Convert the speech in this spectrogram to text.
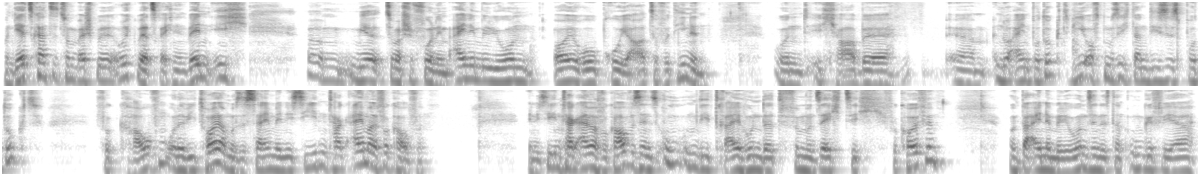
Und jetzt kannst du zum Beispiel rückwärts rechnen. Wenn ich ähm, mir zum Beispiel vornehme, eine Million Euro pro Jahr zu verdienen und ich habe ähm, nur ein Produkt, wie oft muss ich dann dieses Produkt verkaufen oder wie teuer muss es sein, wenn ich es jeden Tag einmal verkaufe? Wenn ich jeden Tag einmal verkaufe, sind es um, um die 365 Verkäufe. Und bei einer Million sind es dann ungefähr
